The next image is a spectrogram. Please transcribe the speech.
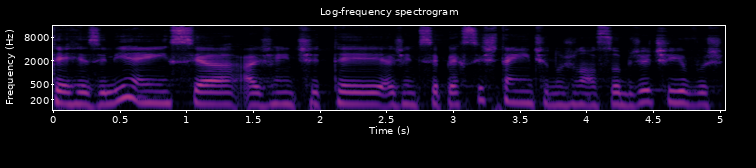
ter resiliência, a gente ter, a gente ser persistente nos nossos objetivos.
